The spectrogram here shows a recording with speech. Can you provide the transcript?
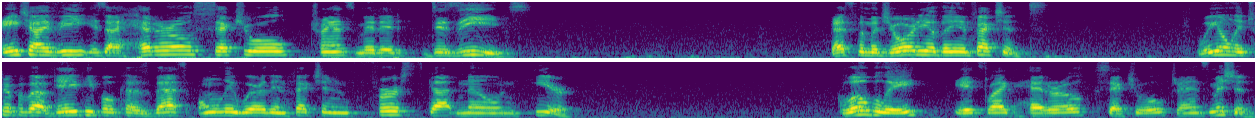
HIV is a heterosexual transmitted disease. That's the majority of the infections. We only trip about gay people because that's only where the infection first got known here. Globally, it's like heterosexual transmission.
